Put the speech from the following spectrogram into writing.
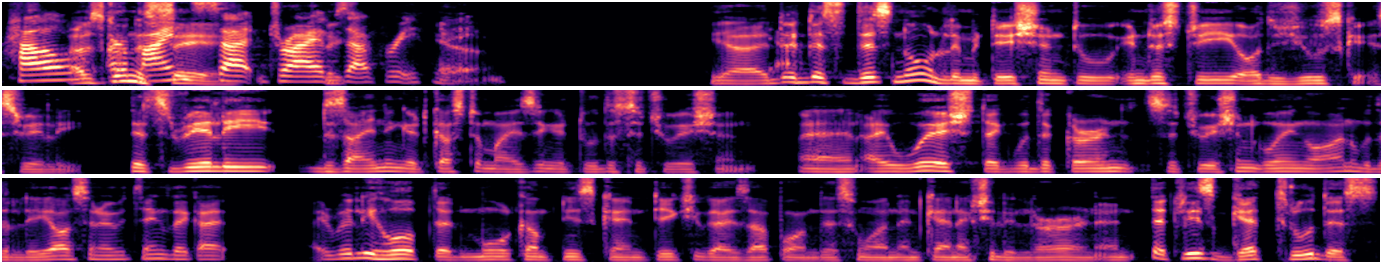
How I was our mindset say, drives like, everything. Yeah. Yeah, yeah. There's, there's no limitation to industry or the use case really it's really designing it, customizing it to the situation. And I wish like with the current situation going on with the layoffs and everything, like I, I really hope that more companies can take you guys up on this one and can actually learn and at least get through this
